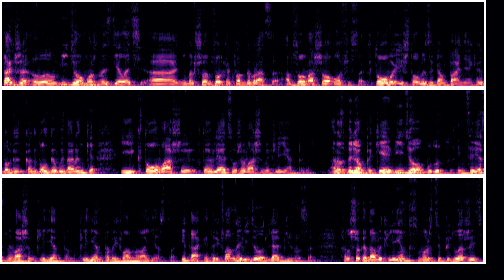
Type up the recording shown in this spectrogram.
Также э, в видео можно сделать э, небольшой обзор, как вам добраться, обзор вашего офиса, кто вы и что вы за компания, как долго, как долго вы на рынке и кто, ваши, кто является уже вашими клиентами. Разберем, какие видео будут интересны вашим клиентам, клиентам рекламного агентства. Итак, это рекламное видео для бизнеса. Хорошо, когда вы клиенту сможете предложить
